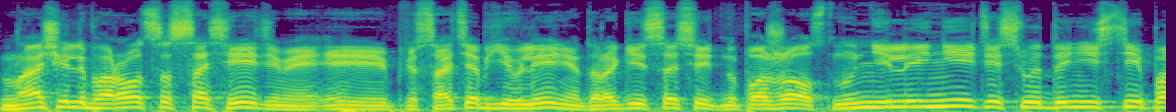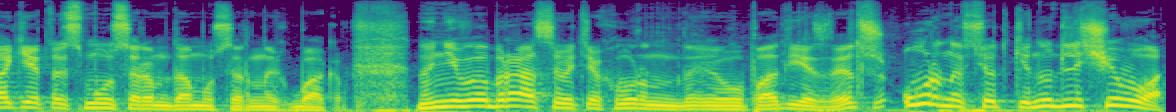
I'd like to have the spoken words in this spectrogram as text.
Начали бороться с соседями и писать объявления. Дорогие соседи, ну, пожалуйста, ну не ленитесь вы донести пакеты с мусором до мусорных баков. Ну не выбрасывайте их в урны у подъезда. Это же урны все-таки, ну для чего?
